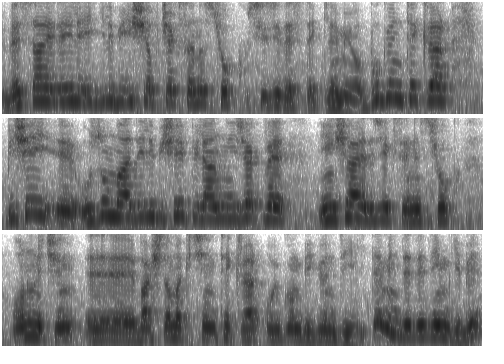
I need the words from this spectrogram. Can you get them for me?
vesaireyle ilgili bir iş yapacaksanız çok sizi desteklemiyor. Bugün tekrar bir şey e, uzun vadeli bir şey planlayacak ve inşa edecekseniz çok onun için e, başlamak için tekrar uygun bir gün değil. Demin de dediğim gibi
